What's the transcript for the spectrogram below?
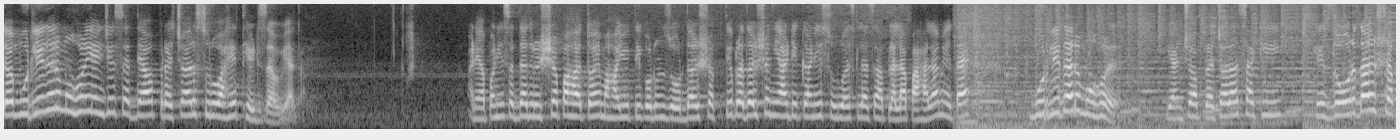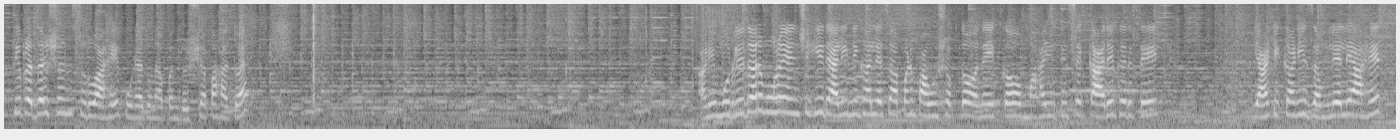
तर मुरलीधर मोहोळ यांची सध्या प्रचार सुरू आहे थेट जाऊयात. आणि आपण हे सध्या दृश्य पाहतोय महायुतीकडून जोरदार शक्ती प्रदर्शन या ठिकाणी सुरू असल्याचं आपल्याला पाहायला मिळत आहे मुरलीधर मोहोळ यांच्या प्रचारासाठी हे जोरदार शक्ती प्रदर्शन सुरू आहे पुण्यातून आपण दृश्य पाहतोय. आणि मुरलीधर मोहोळ यांची ही रॅली निघाल्याचं आपण पाहू शकतो. अनेक महायुतीचे कार्यकर्ते या ठिकाणी जमलेले आहेत.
